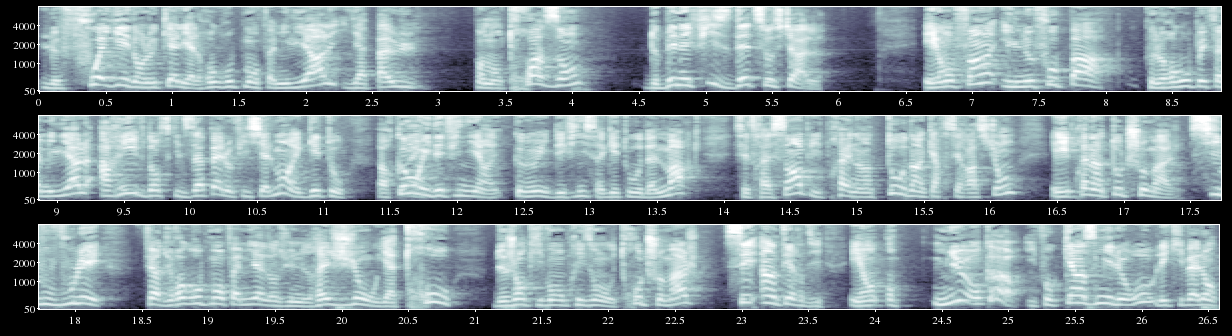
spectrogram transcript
le foyer dans lequel il y a le regroupement familial, il n'y a pas eu pendant trois ans de bénéfices d'aide sociale. Et enfin, il ne faut pas que le regroupé familial arrive dans ce qu'ils appellent officiellement un ghetto. Alors comment, ils, définissent, comment ils définissent un ghetto au Danemark? C'est très simple, ils prennent un taux d'incarcération et ils prennent un taux de chômage. Si vous voulez faire du regroupement familial dans une région où il y a trop de gens qui vont en prison ou trop de chômage, c'est interdit. Et mieux encore, il faut 15 000 euros, l'équivalent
